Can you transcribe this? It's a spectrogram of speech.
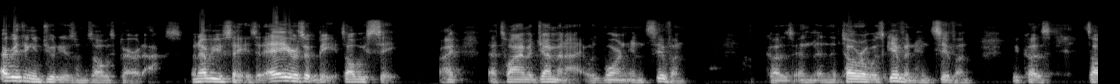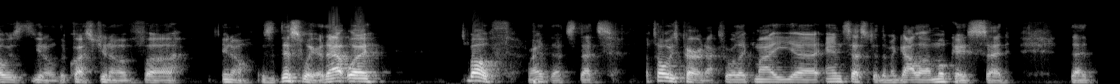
everything in judaism is always paradox. Whenever you say is it a or is it b? It's always c right? That's why i'm a gemini. I was born in sivan because and, and the torah was given in sivan because it's always you know the question of uh, you know is it this way or that way? It's both right? That's that's it's always paradox. Or like my uh, ancestor the megala amukes said that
